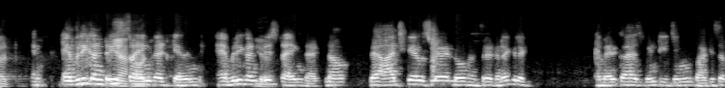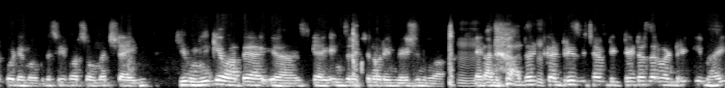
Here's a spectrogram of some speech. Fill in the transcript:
that And every country Yeah. is trying that, Kevin. Every country Yeah. is trying that. Now, मैं आज के उसमें लोग हंस रहे थे ना कि like America has been teaching बाकी सबको democracy for so much time कि उन्हीं के वहाँ पे इंसरेक्शन और इन्वेजन हुआ। Other countries which have dictators are wondering कि भाई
